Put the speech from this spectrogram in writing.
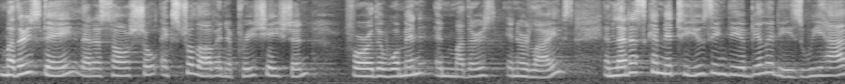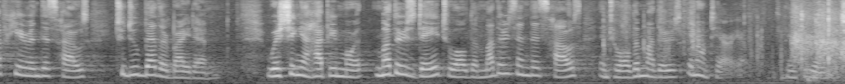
Mother's Day, let us all show extra love and appreciation for the women and mothers in our lives, and let us commit to using the abilities we have here in this House to do better by them. Wishing a happy Mother's Day to all the mothers in this House and to all the mothers in Ontario. Thank you very much.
